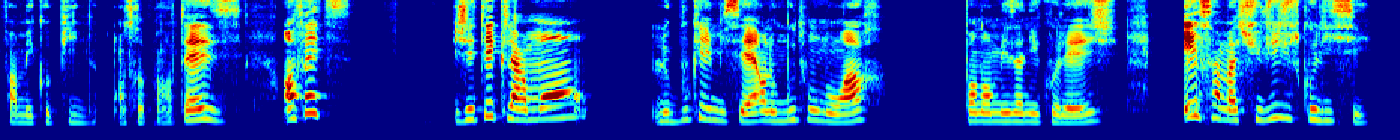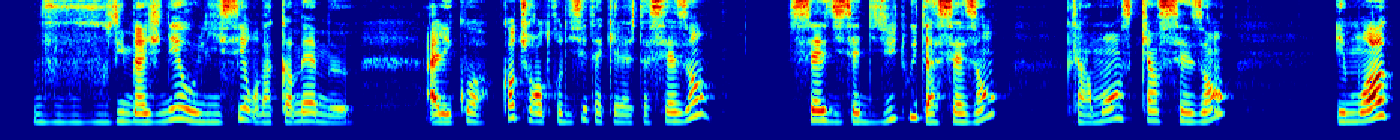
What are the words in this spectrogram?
enfin mes copines entre parenthèses. En fait, j'étais clairement le bouc émissaire, le mouton noir pendant mes années collège et ça m'a suivi jusqu'au lycée. Vous, vous imaginez au lycée, on a quand même, euh, allez quoi Quand tu rentres au lycée, t'as quel âge? T'as 16 ans? 16, 17, 18, oui, t'as 16 ans, clairement, 15, 16 ans. Et moi,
